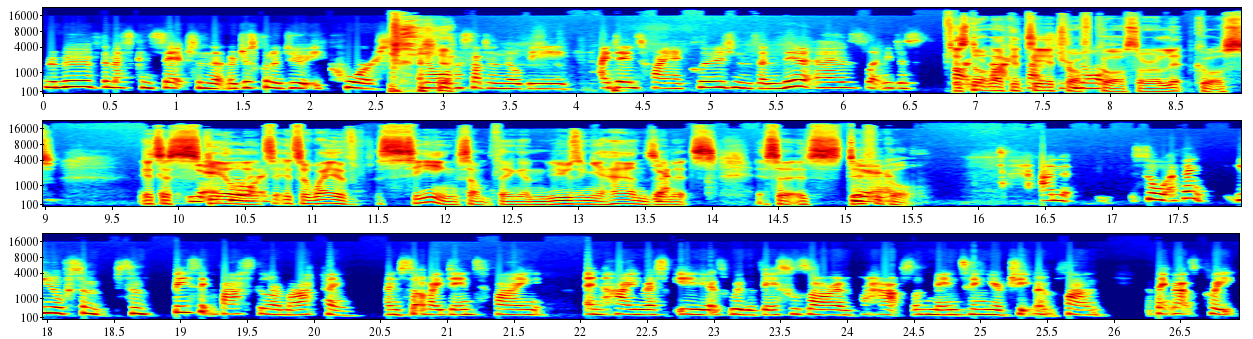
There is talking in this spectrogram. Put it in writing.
remove the misconception that they're just going to do a course and all yeah. of a sudden they'll be identifying occlusions and there it is. Let me just. It's not like a tear trough not, course or a lip course. It's a skill. Yeah, it's, it's, it's a way of seeing something and using your hands, yeah. and it's it's a, it's difficult. And so I think you know some some basic vascular mapping and sort of identifying in high risk areas where the vessels are, and perhaps augmenting your treatment plan. I think that's quite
